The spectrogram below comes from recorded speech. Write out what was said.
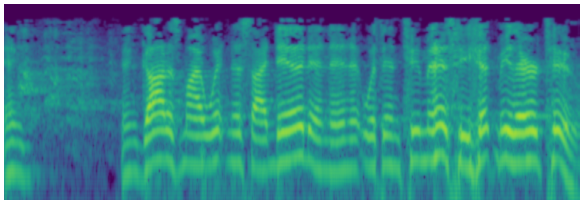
And and God is my witness, I did, and then within two minutes he hit me there too.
